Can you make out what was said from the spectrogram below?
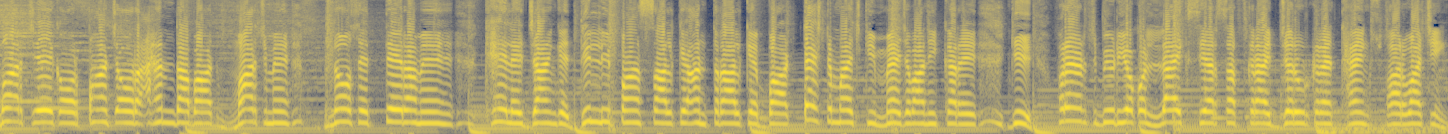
मार्च एक और पाँच और अहमदाबाद, मार्च में 9 से 13 में खेले जाएँगे दिल्ली पाँच साल के अंतराल के बाद टेस्ट मैच की मेजबानी करेगी। फ्रेंड्स, वीडियो को लाइक शेयर सब्सक्राइब ज़रूर करें। थैंक्स फॉर वॉचिंग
